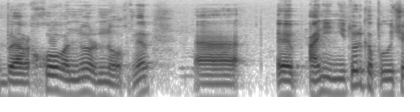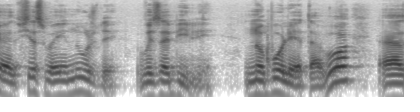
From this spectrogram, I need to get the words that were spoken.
бархова нор нохмер, они не только получают все свои нужды в изобилии, но более того, э.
